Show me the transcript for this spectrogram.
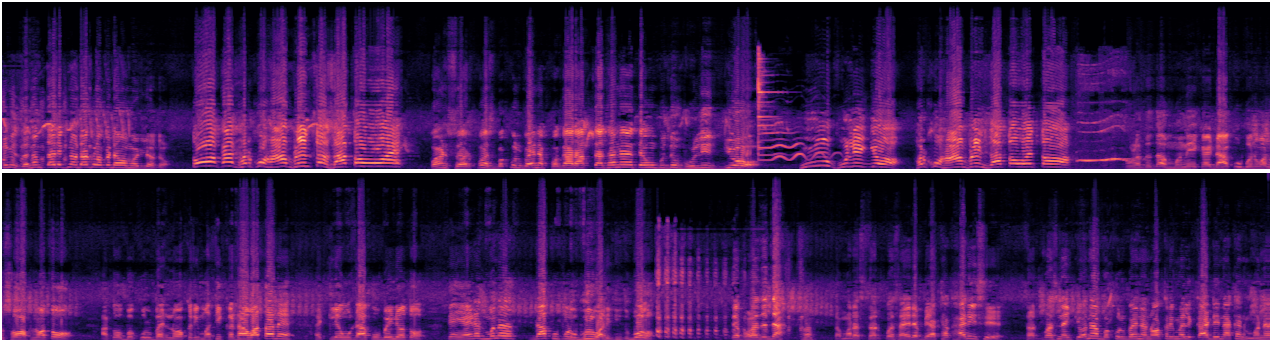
તમે જન્મ તારીખ નો દાખલો કઢાવવા મોકલ્યો તો. તો કા ઘરકો સાંભળીને તો જાતો હોય? પણ સરપંચ બકુલભાઈ ને પગાર આપતા થા ને તે હું બધું ભૂલી જ ગયો. હું ભૂલી ગયો? હરખું સાંભળીને જાતો હોય તો? ભોળા દાદા મને કઈ ડાકુ બનવાનો શોખ નહોતો. આ તો બકુલભાઈ નોકરીમાંથી કઢાવાતા ને એટલે હું ડાકુ બન્યો તો. તે એને જ મને ડાકુ પણ ભૂલવાડી દીધું બોલો. તે ભોળા દાદા તમારા સરપંચ આયરે બેઠક હારી છે. સરપંચ ને કયો ને બકુલભાઈ ને નોકરી માંથી કાઢી નાખે ને મને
